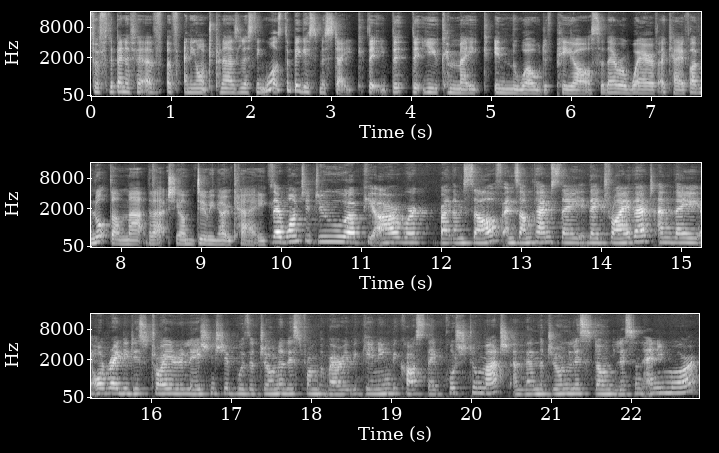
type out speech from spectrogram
for, for the benefit of, of any entrepreneurs listening, what's the biggest mistake that, that that you can make in the world of PR so they're aware of, okay, if I've not done that, that actually I'm doing okay? They want to do PR work by themselves and sometimes they they try that and they already destroy a relationship with a journalist from the very beginning because they push too much and then the journalists don't listen anymore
